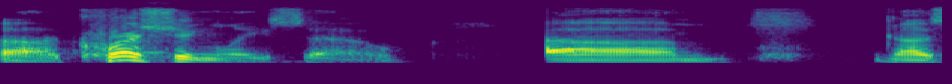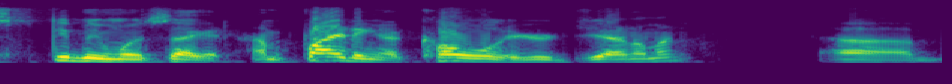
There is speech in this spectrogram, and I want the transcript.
uh, crushingly so. Um, uh, give me one second. I'm fighting a cold here, gentlemen. Um,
